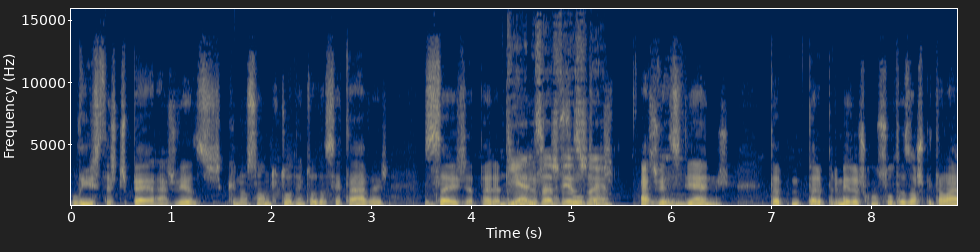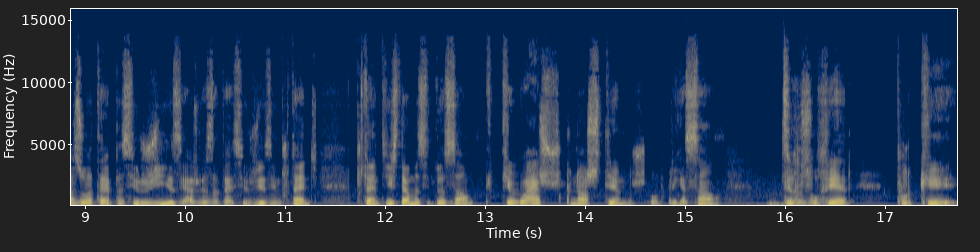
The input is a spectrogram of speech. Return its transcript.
listas de espera, às vezes, que não são de todo em todo aceitáveis, seja para de anos às vezes, não é? Às vezes uhum. de anos, para, primeiras consultas hospitalares ou até para cirurgias e às vezes até cirurgias importantes. Portanto, isto é uma situação que eu acho que nós temos obrigação de resolver, porque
